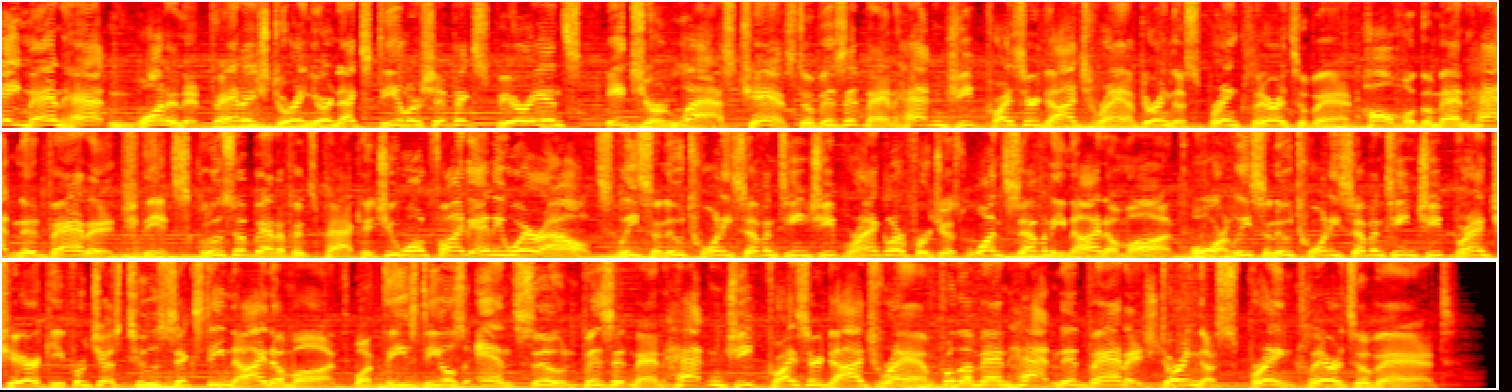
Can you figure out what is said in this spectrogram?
Hey Manhattan, want an advantage during your next dealership experience? It's your last chance to visit Manhattan Jeep Chrysler Dodge Ram during the spring clearance event, home of the Manhattan Advantage, the exclusive benefits package you won't find anywhere else. Lease a new 2017 Jeep Wrangler for just $179 a month, or lease a new 2017 Jeep Grand Cherokee for just $269 a month. But these deals end soon. Visit Manhattan Jeep Chrysler Dodge Ram for the Manhattan Advantage during the spring clearance event.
